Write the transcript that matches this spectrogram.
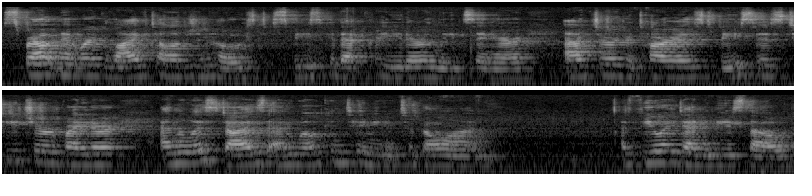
Sprout Network live television host, Space Cadet creator and lead singer, actor, guitarist, bassist, teacher, writer, and the list does and will continue to go on. A few identities, though,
